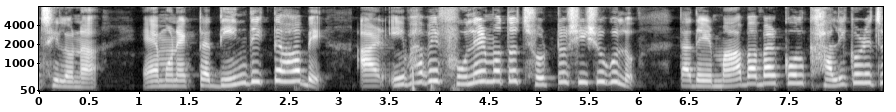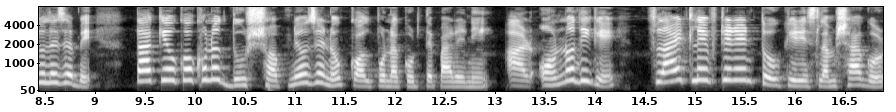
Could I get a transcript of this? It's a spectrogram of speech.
ছিল না। এমন একটা দিন দেখতে হবে। আর এভাবে ফুলের মতো ছোট্ট শিশুগুলো তাদের মা বাবার কোল খালি করে চলে যাবে, তা কেউ কখনো দুঃস্বপ্নেও যেন কল্পনা করতে পারেনি। আর অন্যদিকে, ফ্লাইট লেফটেন্যান্ট তৌকির ইসলাম সাগর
